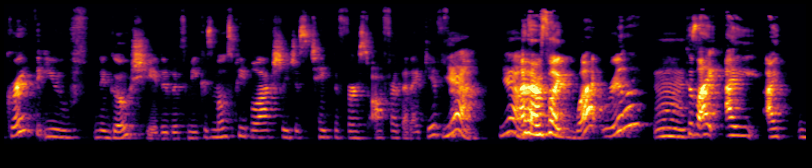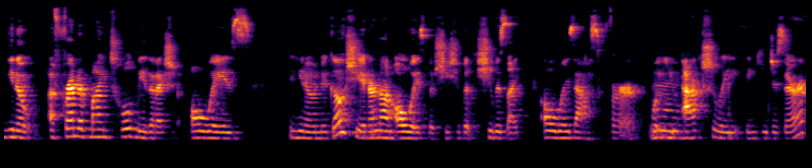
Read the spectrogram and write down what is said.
great that you've negotiated with me because most people actually just take the first offer that I give them. Yeah. Yeah. And I was like, what? Really? Mm. because I, I i you know a friend of mine told me that i should always you know negotiate or not Mm. always but she should but she was like always ask for what you Mm. actually think you deserve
